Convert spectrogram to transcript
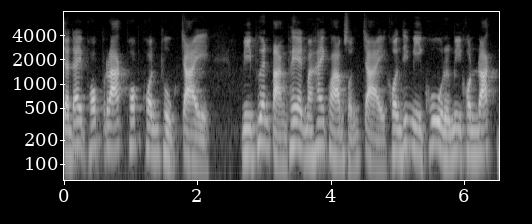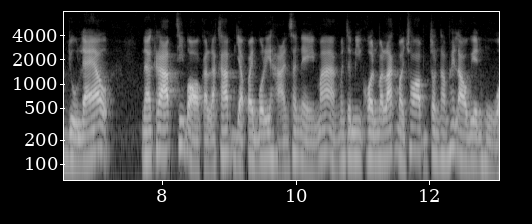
จะได้พบรักพบคนถูกใจ มีเพื่อนต่างเพศมาให้ความสนใจ คนที่มีคู่หรือมีคนรักอยู่แล้วนะครับ ที่บอกกันแล้วครับ อย่าไปบริหารเสน่ห์มาก มันจะมีคนมารักมาชอบ จนทำให้เราเวียนหัว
